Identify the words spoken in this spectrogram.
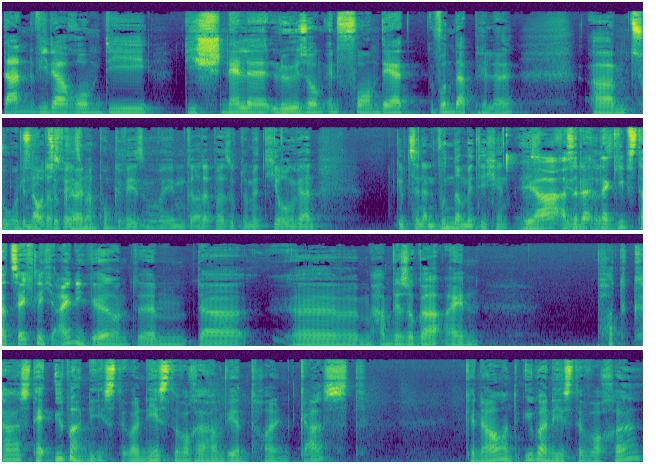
dann wiederum die, die schnelle Lösung in Form der Wunderpille ähm, zu uns Genau, das zu wäre jetzt mal ein Punkt gewesen, wo wir eben gerade bei Supplementierung wären. Gibt es denn ein Wundermittelchen? Ja, also da, da gibt es tatsächlich einige und ähm, da ähm, haben wir sogar ein Podcast, der übernächste, weil nächste Woche haben wir einen tollen Gast. Genau, und übernächste Woche,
